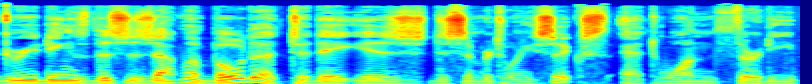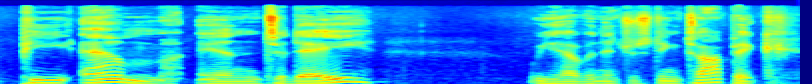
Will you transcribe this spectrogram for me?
Greetings, this is Atma Bodha. Today is December 26th at 1.30 p.m. And today we have an interesting topic.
